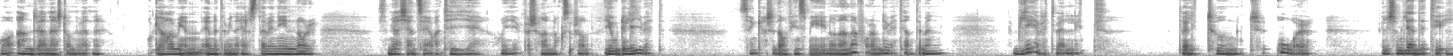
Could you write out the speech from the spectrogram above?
på andra närstående vänner. Och jag har min, en av mina äldsta väninnor som jag har känt sedan jag var tio. Hon försvann också från jordelivet. Sen kanske de finns med i någon annan form, det vet jag inte. Men det blev ett väldigt, ett väldigt tungt år. Eller som ledde till,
